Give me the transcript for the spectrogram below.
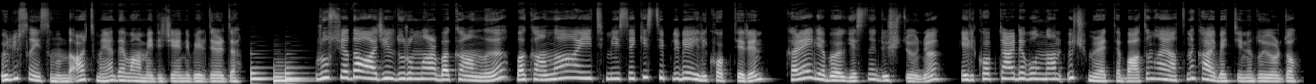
ölü sayısının da artmaya devam edeceğini bildirdi. Rusya'da Acil Durumlar Bakanlığı, bakanlığa ait Mi-8 tipli bir helikopterin Karelya bölgesine düştüğünü, helikopterde bulunan 3 mürettebatın hayatını kaybettiğini duyurdu.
